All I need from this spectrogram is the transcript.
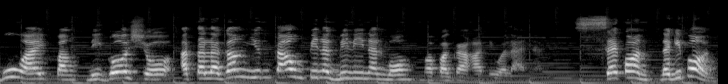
buhay, pang negosyo, at talagang yung taong pinagbilinan mo, mapagkakatiwalaan. Second, nag-ipon.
